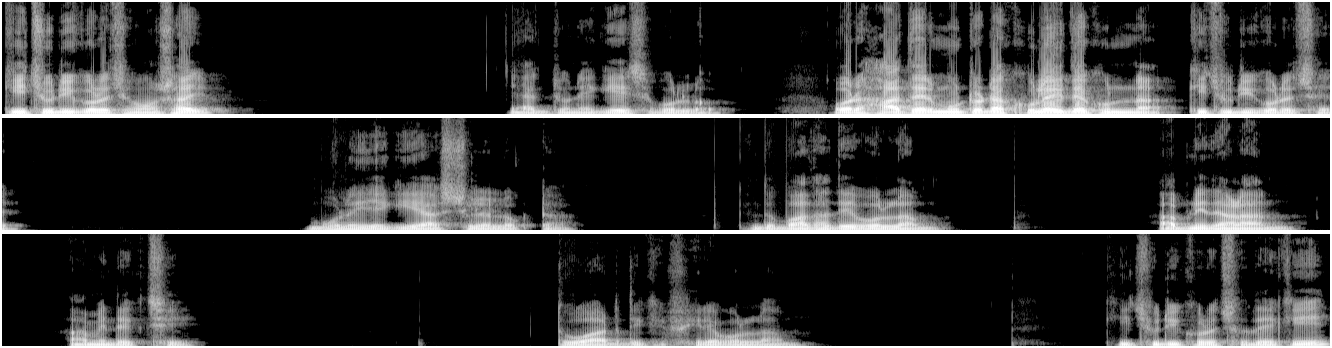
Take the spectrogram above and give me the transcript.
কি চুরি করেছে মশাই? একজন এগিয়ে এসে বলল, ওর হাতের মুঠোটা খুলেই দেখুন না, কি চুরি করেছে। বলেই এগিয়ে আসছিল লোকটা। কিন্তু বাধা দিয়ে বললাম, আপনি দাঁড়ান, আমি দেখছি। তুয়ার দিকে ফিরে বললাম, কি চুরি করেছ দেখি?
